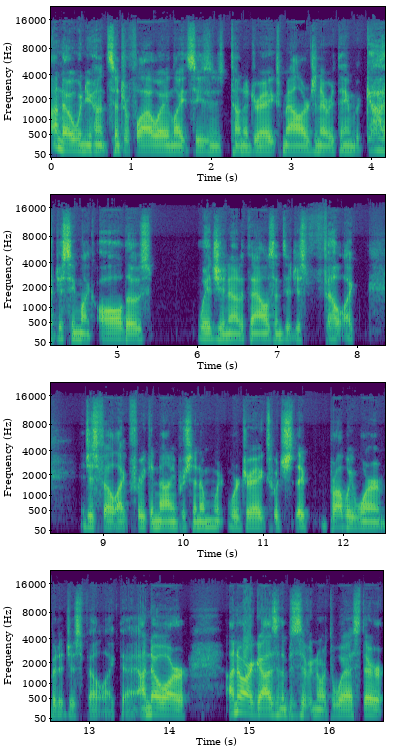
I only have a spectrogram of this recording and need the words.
I know when you hunt Central Flyway in late seasons, ton of drakes, mallards, and everything. But God, it just seemed like all those widgeon out of thousands. It just felt like it just felt like freaking ninety percent of them were, were drakes, which they probably weren't, but it just felt like that. I know our, I know our guys in the Pacific Northwest. They're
